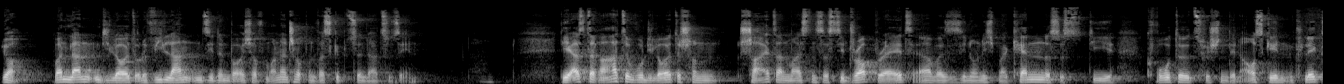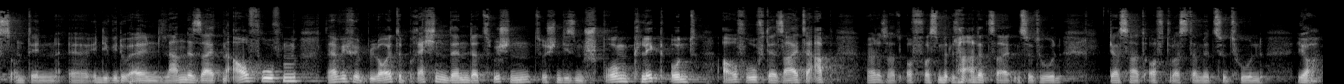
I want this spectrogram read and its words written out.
ja, wann landen die Leute oder wie landen sie denn bei euch auf dem Online-Shop und was gibt's denn da zu sehen? Die erste Rate, wo die Leute schon scheitern, meistens ist die Drop Rate, ja, weil sie sie noch nicht mal kennen. Das ist die Quote zwischen den ausgehenden Klicks und den äh, individuellen Landeseiten aufrufen. Ja, wie viele Leute brechen denn dazwischen, zwischen diesem Sprung, Klick und Aufruf der Seite ab? Ja, das hat oft was mit Ladezeiten zu tun. Das hat oft was damit zu tun, ja,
